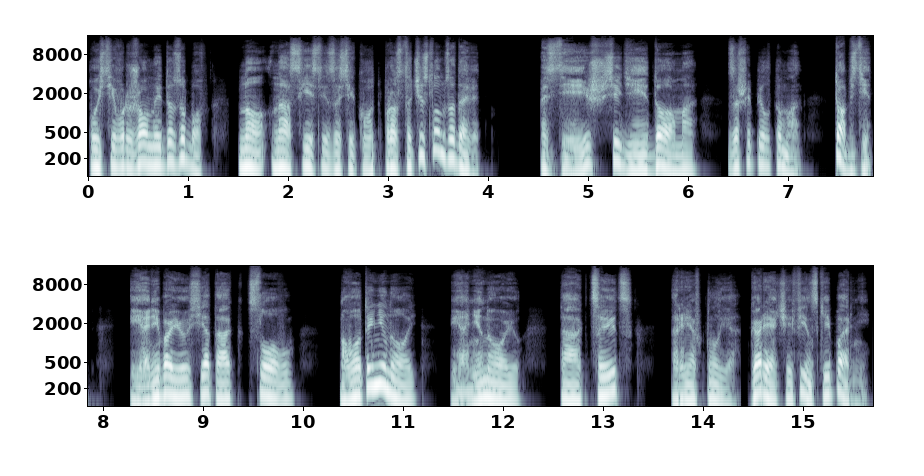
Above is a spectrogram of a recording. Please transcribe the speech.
пусть и вооруженные до зубов, но нас, если засекут, просто числом задавят». «Здесь сиди дома», — зашипел Туман. «Кто? Я не боюсь, я так, к слову. Ну вот и не ной. Я не ною. Так, цыц, — ревкнул я. «Горячие финские парни».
